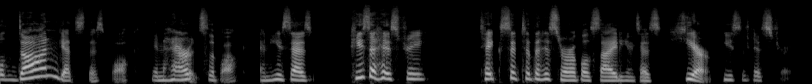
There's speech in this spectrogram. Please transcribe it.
Mm. Well, Don gets this book, inherits the book, and he says, piece of history, takes it to the historical society and says, here, piece of history.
